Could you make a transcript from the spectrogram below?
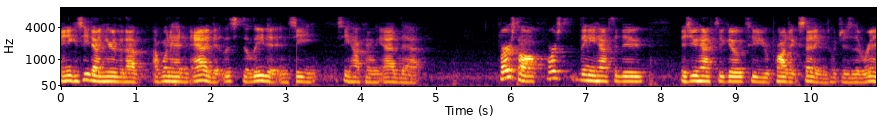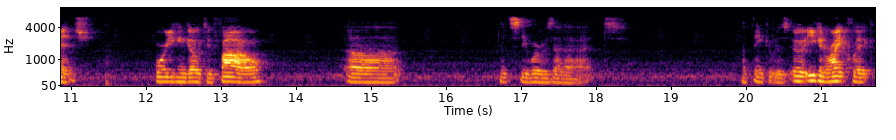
and you can see down here that I've, I went ahead and added it. Let's delete it and see see how can we add that. First off, first thing you have to do is you have to go to your project settings, which is the wrench, or you can go to File. Uh, let's see, where was that at? I think it was. Oh, you can right click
